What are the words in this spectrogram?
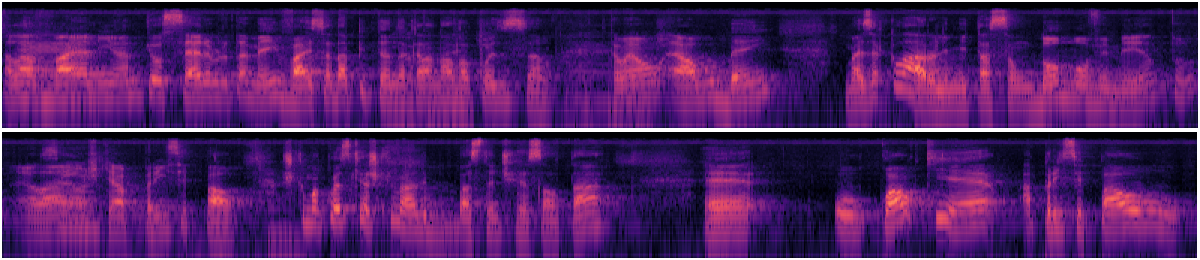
ela é. vai alinhando porque o cérebro também vai se adaptando Exatamente. àquela nova posição. É. Então é, um, é, algo bem, mas é claro, a limitação do movimento, ela eu acho que é a principal. Sim. Acho que uma coisa que acho que vale bastante ressaltar é o qual que é a principal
